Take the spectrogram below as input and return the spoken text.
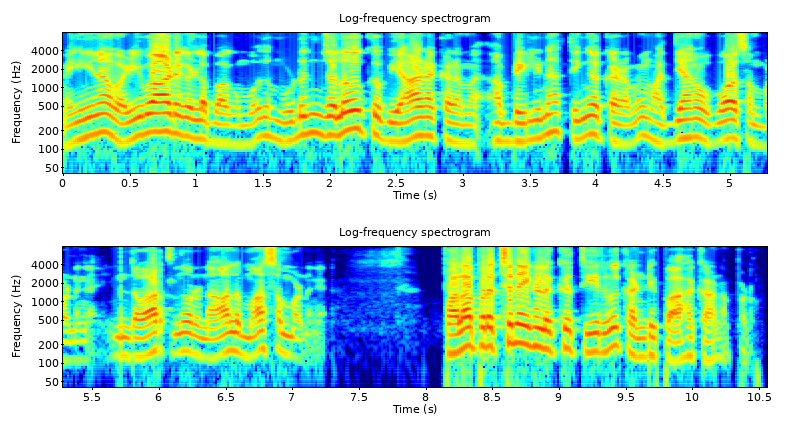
மெயினாக வழிபாடுகளில் பார்க்கும்போது, முடிஞ்ச அளவுக்கு வியாழக்கிழமை, அப்படி இல்லைன்னா திங்கக்கிழமை மத்தியானம் உபவாசம் பண்ணுங்கள் இந்த வாரத்தில் ஒரு நாலு மாதம் பண்ணுங்கள் பல பிரச்சனைகளுக்கு தீர்வு கண்டிப்பாக காணப்படும்.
